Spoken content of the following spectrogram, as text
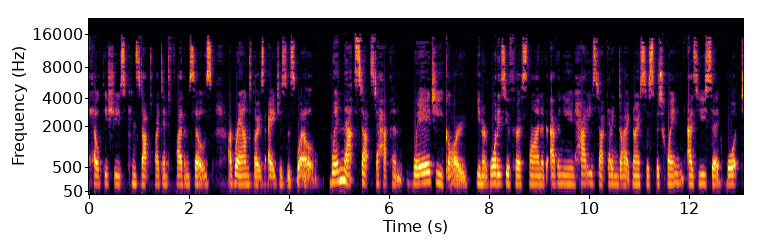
health issues can start to identify themselves around those ages as well when that starts to happen, where do you go? You know, what is your first line of avenue? How do you start getting diagnosis between, as you said, what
